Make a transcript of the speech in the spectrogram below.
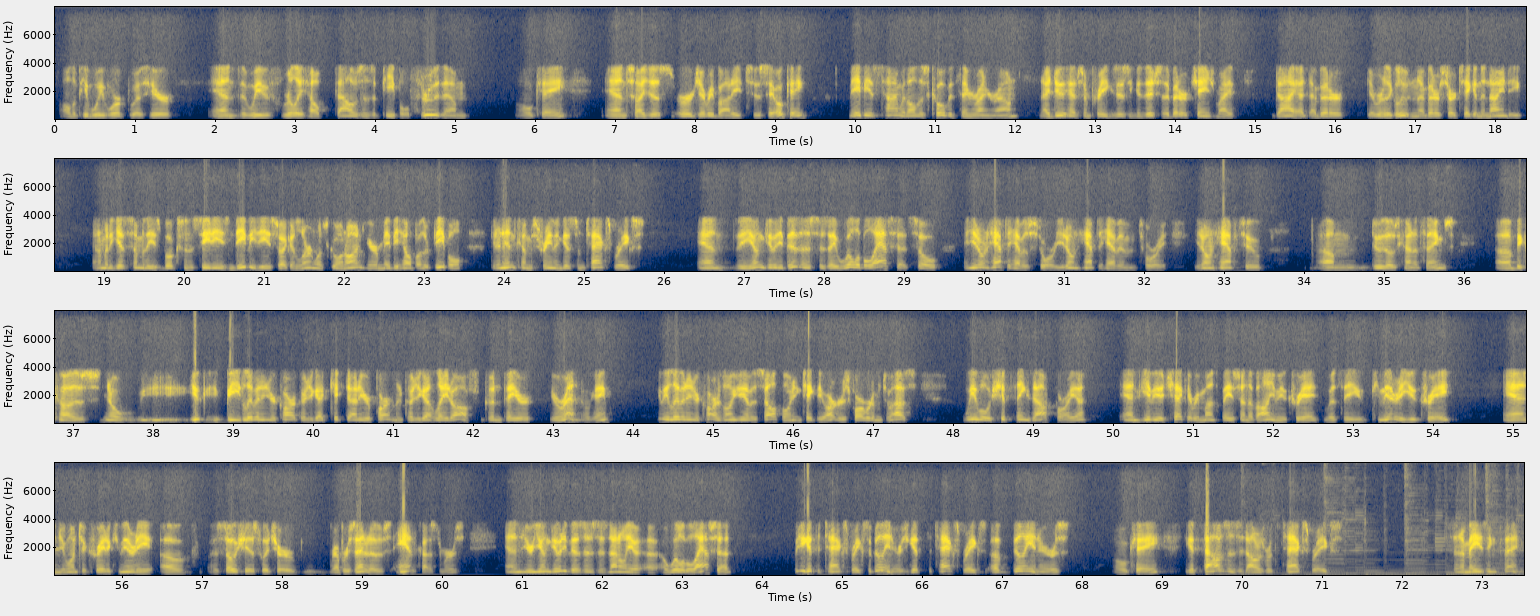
All the people we've worked with here, and we've really helped thousands of people through them. Okay, and so I just urge everybody to say, okay, maybe it's time with all this COVID thing running around, and I do have some pre-existing conditions. I better change my diet. I better get rid of the gluten. I better start taking the 90. And I'm going to get some of these books and CDs and DVDs so I can learn what's going on here, maybe help other people get an income stream and get some tax breaks. And the Youngevity business is a willable asset. So, and you don't have to have a store. You don't have to have inventory. You don't have to um, do those kind of things uh, because you know you, you could be living in your car because you got kicked out of your apartment because you got laid off, couldn't pay your your rent. Okay, you can be living in your car as long as you have a cell phone. You can take the orders, forward them to us. We will ship things out for you and give you a check every month based on the volume you create with the community you create. And you want to create a community of associates, which are representatives and customers. And your young longevity business is not only a, a willable asset, but you get the tax breaks of billionaires. You get the tax breaks of billionaires. Okay, you get thousands of dollars worth of tax breaks. It's an amazing thing.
